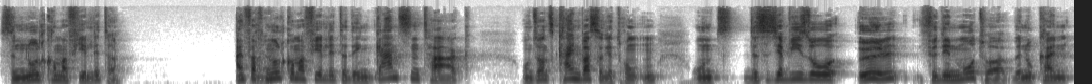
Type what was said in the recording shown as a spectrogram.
Das sind 0,4 Liter. Einfach Ja. 0,4 Liter den ganzen Tag und sonst kein Wasser getrunken. Und das ist ja wie so Öl für den Motor. Wenn du kein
